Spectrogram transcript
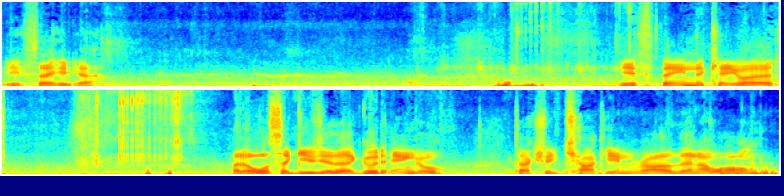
If they hit you. If being the key word. It also gives you that good angle to actually chuck in rather than along.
